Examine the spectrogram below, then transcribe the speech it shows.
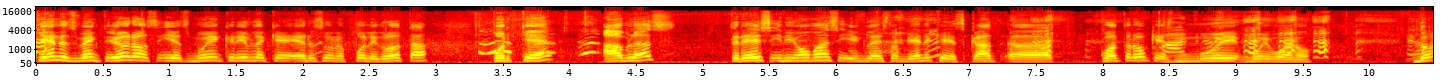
tienes 20 euros y es muy increíble que eres una poliglota porque hablas tres idiomas y inglés también, que es ah, cuatro, que es muy, muy bueno. Do-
